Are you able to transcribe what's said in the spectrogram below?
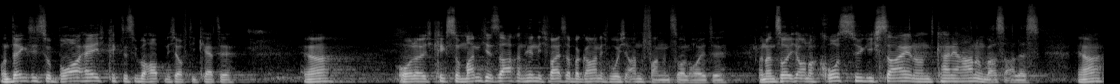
Und denkt sich so, boah, hey, ich krieg das überhaupt nicht auf die Kette. Ja, oder ich kriege so manche Sachen hin, ich weiß aber gar nicht, wo ich anfangen soll heute. Und dann soll ich auch noch großzügig sein und keine Ahnung was alles. Ja?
